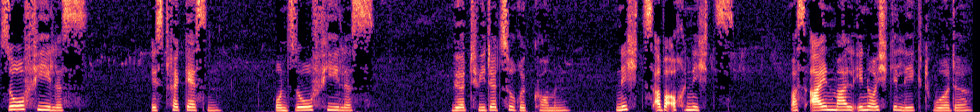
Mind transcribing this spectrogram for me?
So vieles ist vergessen und so vieles wird wieder zurückkommen. Nichts, aber auch nichts, was einmal in euch gelegt wurde,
